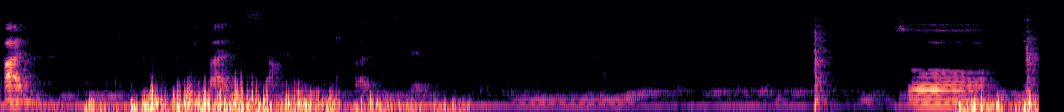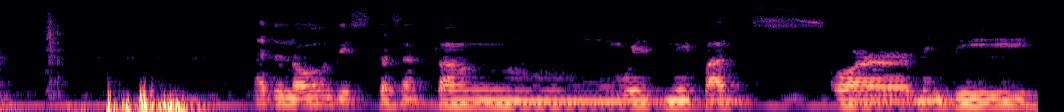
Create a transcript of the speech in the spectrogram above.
pad pads actually pads there so I don't know this doesn't come with knee pads or maybe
